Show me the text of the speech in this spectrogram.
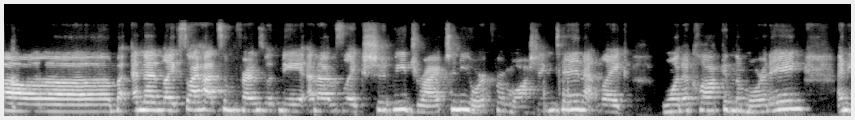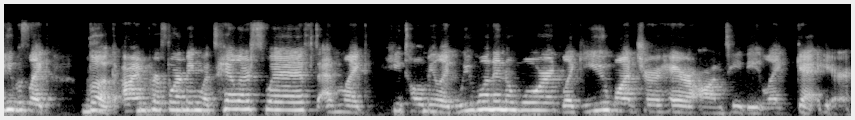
um, and then like, so I had some friends with me and I was like, should we drive to New York from Washington at like one o'clock in the morning? And he was like, look, I'm performing with Taylor Swift. And like, he told me, like, we won an award. Like, you want your hair on TV. Like, get here.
